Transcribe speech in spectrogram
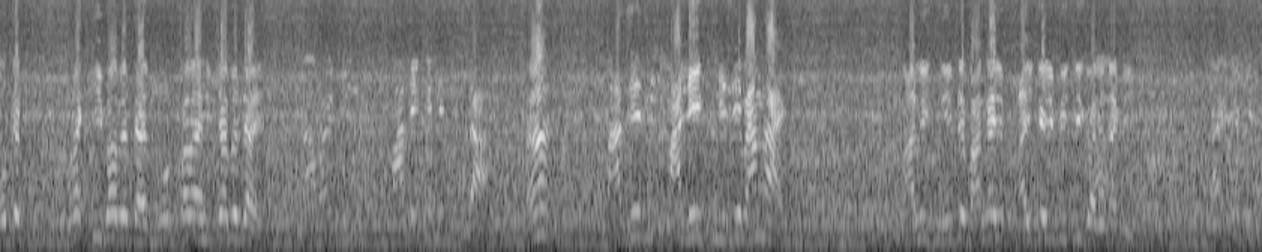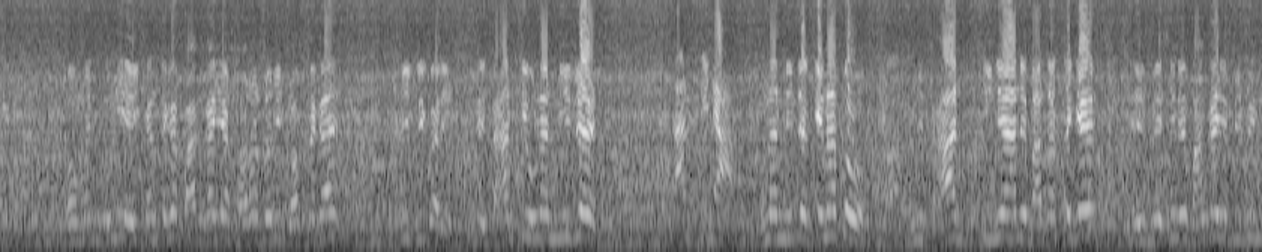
ওদের ওরা কীভাবে দেয়? মন করা হিসাবে দেয়? নিজেটা হ্যাঁ? মালিক নিজে বাঙায়। মালিক নিজে বাঙালি পাইকারি বিক্রি করে নাকি? ও মানে উনি এইখান থেকে বাঙ্গাইয়া সরাসরি সব জায়গায় বিক্রি করে। এই ধান কি ওনার নিজের? ধান কিনা। ওনার নিজের কেনা তো। উনি ধান কিনে আনে বাজার থেকে এই মেশিনে বাঙ্গাইয়ে বিভিন্ন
